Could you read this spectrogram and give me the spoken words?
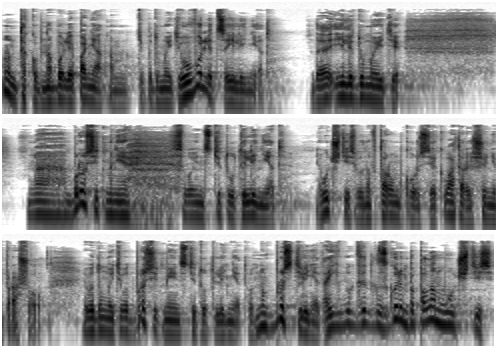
Ну, на таком, на более понятном. Типа думаете, уволиться или нет? Да? Или думаете, «А, бросить мне свой институт или нет? Учитесь вы на втором курсе, экватор еще не прошел. И вы думаете, вот бросить мне институт или нет? Вот, ну, бросить или нет? А вы с горем пополам учитесь.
